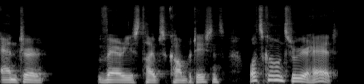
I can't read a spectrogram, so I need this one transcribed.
enter various types of competitions. What's going through your head?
